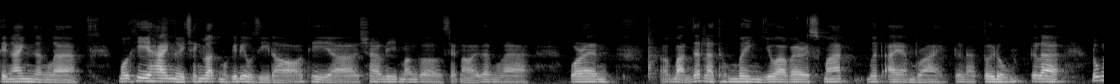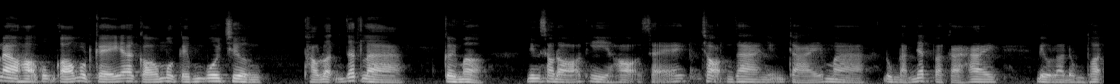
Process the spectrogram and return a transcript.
tiếng Anh rằng là mỗi khi hai người tranh luận một cái điều gì đó thì à, Charlie Munger sẽ nói rằng là Warren à, bạn rất là thông minh you are very smart but I am right. Tức là tôi đúng. Tức là lúc nào họ cũng có một cái à, có một cái môi trường thảo luận rất là cởi mở nhưng sau đó thì họ sẽ chọn ra những cái mà đúng đắn nhất và cả hai đều là đồng thuận.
